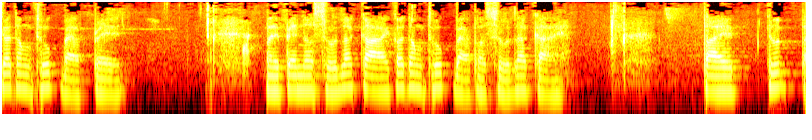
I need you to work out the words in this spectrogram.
ก็ต้องทุกข์แบบเปรตไปเป็นอสุรกายก็ต้องทุกข์แบบอสุรกาย ไปไป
